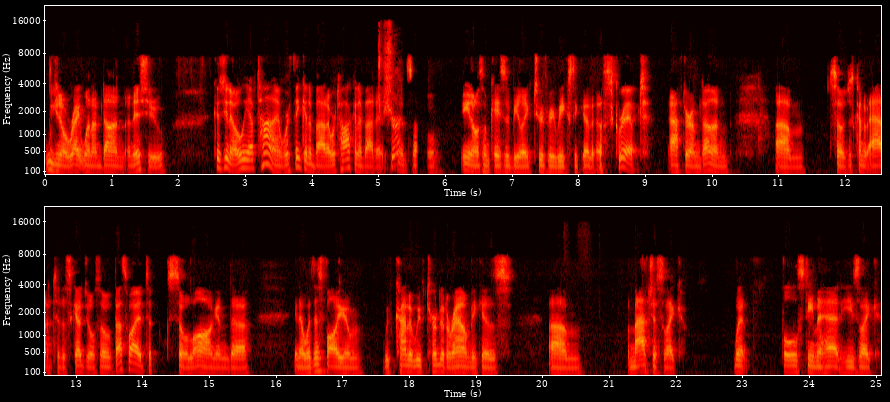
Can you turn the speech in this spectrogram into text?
you know, right when I'm done an issue, because you know we have time. We're thinking about it. We're talking about it. Sure. And so, you know, in some cases, it'd be like two or three weeks to get a script after I'm done. Um, so just kind of add it to the schedule. So that's why it took so long. And uh, you know, with this volume, we've kind of we've turned it around because um, Matt just like went full steam ahead. He's like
